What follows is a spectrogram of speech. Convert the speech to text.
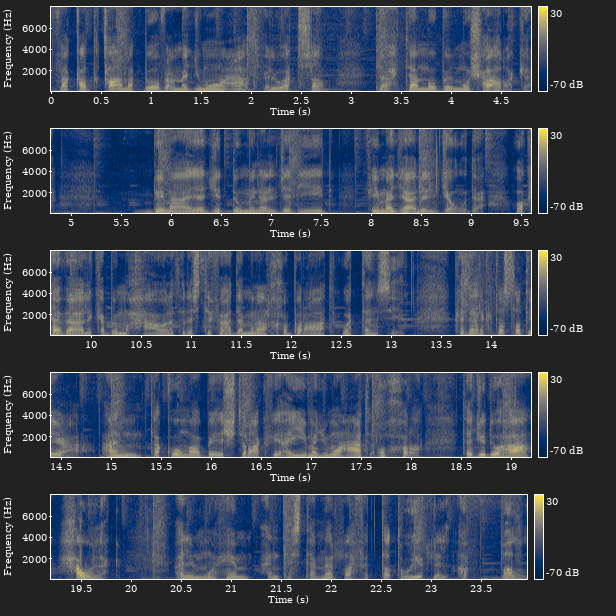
فقد قامت بوضع مجموعات في الواتساب تهتم بالمشاركة بما يجد من الجديد في مجال الجودة وكذلك بمحاولة الاستفادة من الخبرات والتنسيق. كذلك تستطيع أن تقوم باشتراك في أي مجموعات أخرى تجدها حولك. المهم أن تستمر في التطوير للأفضل.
